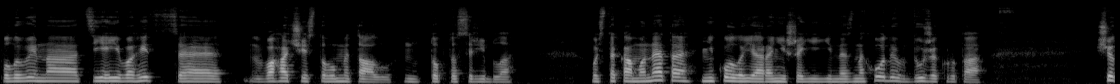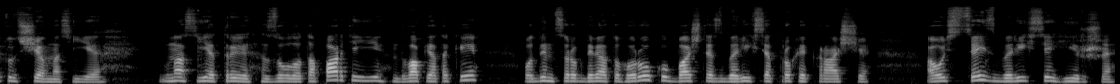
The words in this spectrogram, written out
Половина цієї ваги це вага чистого металу, ну, тобто срібла. Ось така монета. Ніколи я раніше її не знаходив, дуже крута. Що тут ще в нас є? У нас є три золота партії, два п'ятаки. Один 49-го року, бачите, зберігся трохи краще. А ось цей зберігся гірше.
